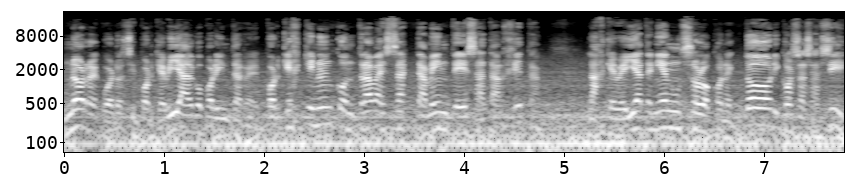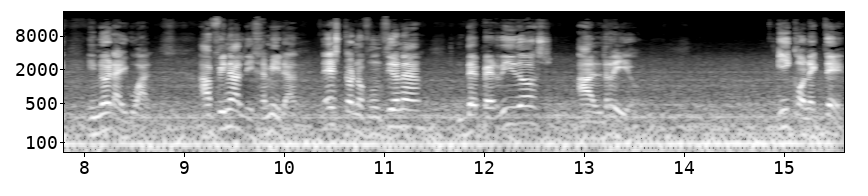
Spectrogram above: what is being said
no recuerdo si porque vi algo por internet, porque es que no encontraba exactamente esa tarjeta. las que veía tenían un solo conector y cosas así, y no era igual. Al final dije, mira, esto no funciona de perdidos al río. Y conecté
